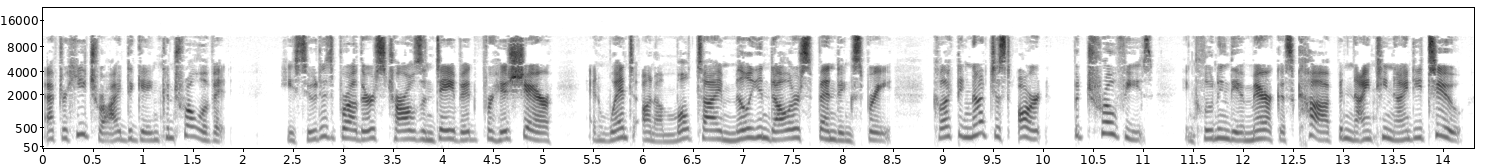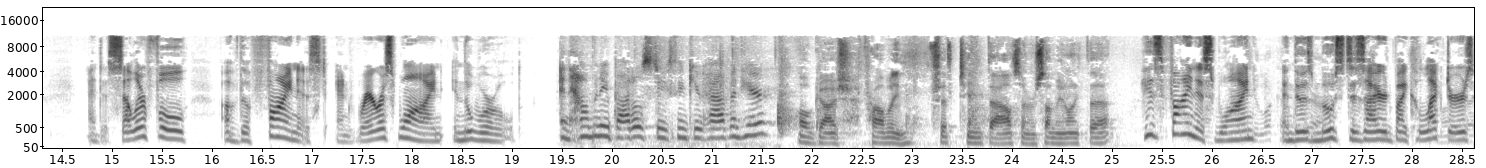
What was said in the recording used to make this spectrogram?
after he tried to gain control of it. He sued his brothers, Charles and David, for his share and went on a multi million dollar spending spree, collecting not just art, but trophies, including the America's Cup in 1992, and a cellar full of the finest and rarest wine in the world. And how many bottles do you think you have in here? Oh gosh, probably 15,000 or something like that. His finest wine, and those most desired by collectors,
